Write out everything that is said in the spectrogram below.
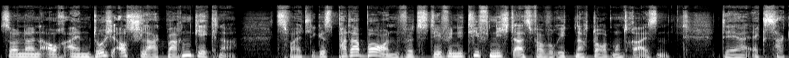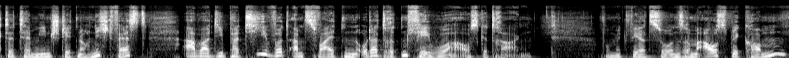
sondern auch einen durchaus schlagbaren Gegner. Zweitligist Paderborn wird definitiv nicht als Favorit nach Dortmund reisen. Der exakte Termin steht noch nicht fest, aber die Partie wird am 2. oder 3. Februar ausgetragen. Womit wir zu unserem Ausblick kommen.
